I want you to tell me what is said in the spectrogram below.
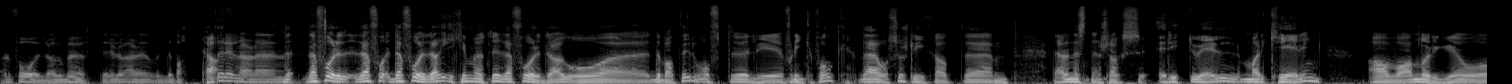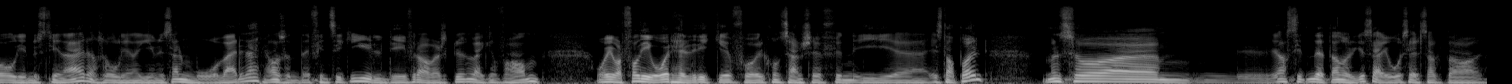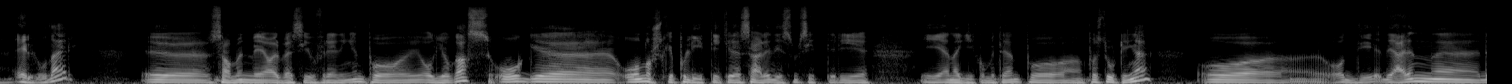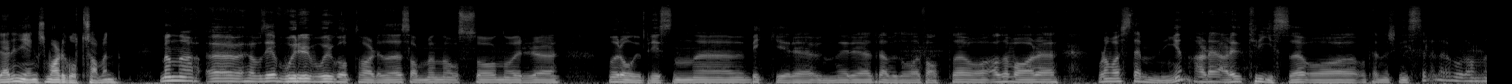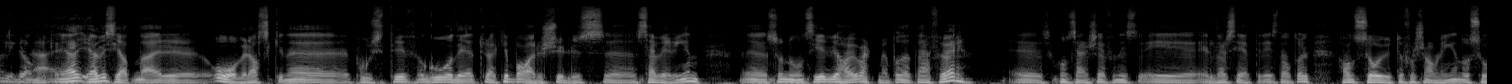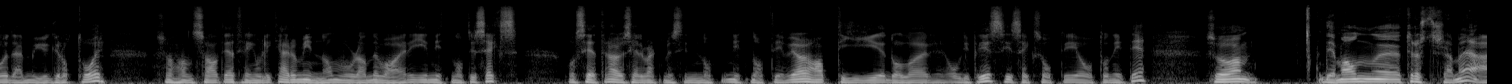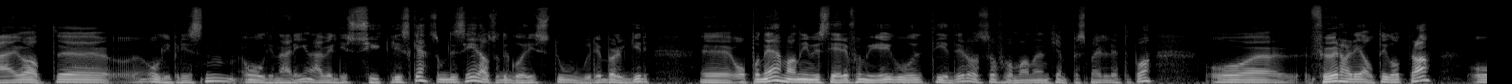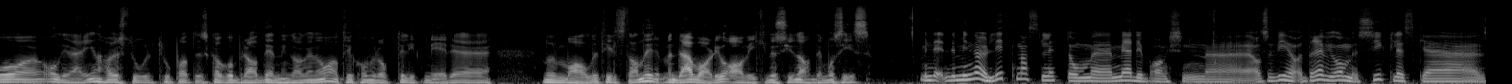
er det foredrag og møter, eller er det debatter, Ja. eller er det Det, det, er foredrag, er for, det er foredrag, ikke møter. Det er foredrag og uh, debatter. Ofte veldig flinke folk. Det er også slik at uh, det er jo nesten en slags rituell markering av hva Norge og oljeindustrien er. Altså Olje- og energiministeren må være der. Altså Det fins ikke gyldig fraværsgrunn verken for han, og i hvert fall i år heller ikke for konsernsjefen i, uh, i Statoil. Men så eh, Ja, siden dette er Norge, så er jo selvsagt da LO der. Eh, sammen med Arbeidsgiverforeningen på olje og gass, og, eh, og norske politikere, særlig de som sitter i, i energikomiteen på, på Stortinget. Og, og de, det, er en, eh, er en gjeng som har det godt sammen. Men uh, hvor, hvor, godt har de det sammen også når, når oljeprisen uh, bikker under 30 dollar fatet? Altså, hvordan var stemningen? Er det, er det krise og, og tenners gnissel, eller hvordan ligger det an? Jeg, jeg, vil si at den er overraskende positiv og god, og det tror jeg ikke bare skyldes uh, serveringen. Uh, som noen sier, vi har jo vært med på dette her før. Konsernsjefen i, Eldar Sæter i Statoil, han så ut til forsamlingen og så det er mye grått hår. Så han sa at jeg trenger vel ikke her å minne om hvordan det var i 1986. Og Sætre har jo selv vært med siden 1980. Vi har jo hatt 10 dollar oljepris i 86 og 98. Så det man uh, trøster seg med, er jo at uh, oljeprisen og oljenæringen er veldig sykliske, som de sier. Altså det går i store bølger uh, opp og ned. Man investerer for mye i gode tider, og så får man en kjempesmell etterpå. Og før har de alltid gått bra. Og oljenæringen har jo stor tro på at det skal gå bra denne gangen òg, at vi kommer opp til litt mer eh, normale tilstander. Men der var det jo avvikende syn, da. Det må sies. Men det, det minner jo litt, nesten litt om eh, mediebransjen. Eh, altså Vi drev jo med sykliske,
